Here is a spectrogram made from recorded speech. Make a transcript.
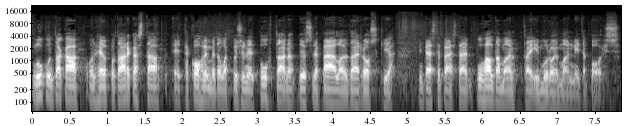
Luukun takaa on helppo tarkastaa, että kohlimet ovat pysyneet puhtaana. Jos siinä päällä on jotain roskia, niin tästä päästään puhaltamaan tai imuroimaan niitä pois.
